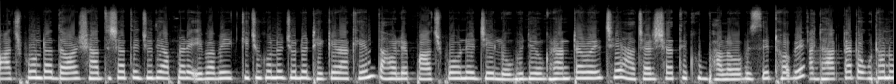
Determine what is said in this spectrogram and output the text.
পাঁচ ফোড়নটা দেওয়ার সাথে সাথে যদি আপনারা এভাবে কিছুক্ষণের জন্য ঢেকে রাখেন, তাহলে পাঁচ ফোড়নের যে লোভনীয় ঘ্রাণটা রয়েছে, আচারের সাথে খুব ভালোভাবে সেট হবে। আর ঢাকনাটা উঠানো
